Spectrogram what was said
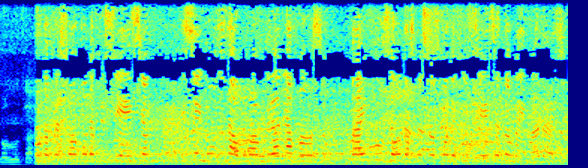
Vamos lá. Da pessoa com deficiência e sem dúvidas alguma um grande avanço para a inclusão das pessoas com deficiência também, não é Décio?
